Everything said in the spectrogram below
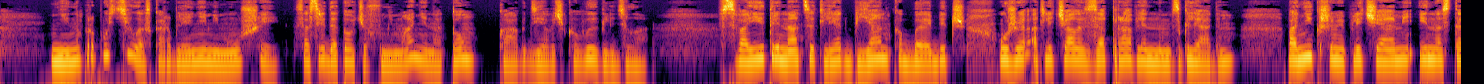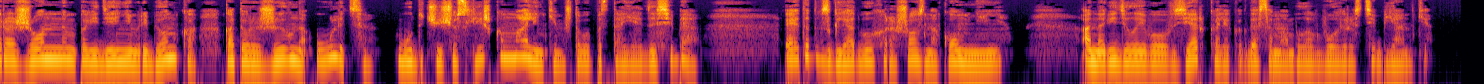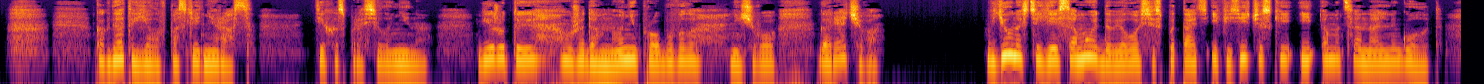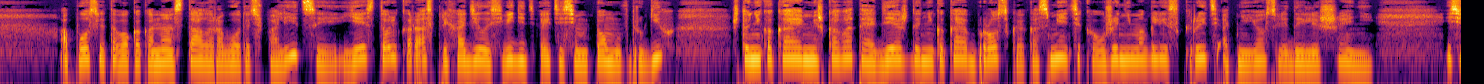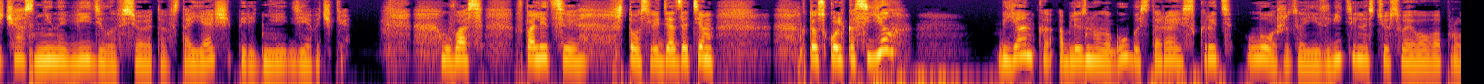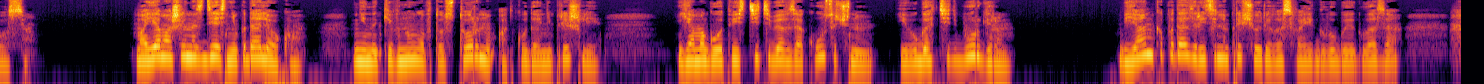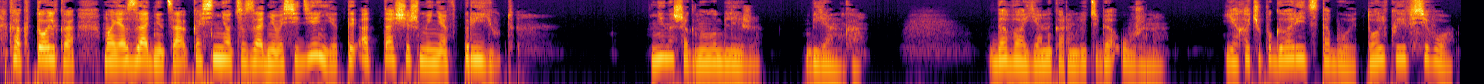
Нина пропустила оскорбление мимо ушей, сосредоточив внимание на том, как девочка выглядела — в свои 13 лет Бьянка Бэбидж уже отличалась затравленным взглядом, поникшими плечами и настороженным поведением ребенка, который жил на улице, будучи еще слишком маленьким, чтобы постоять за себя. Этот взгляд был хорошо знаком Нине. Она видела его в зеркале, когда сама была в возрасте Бьянки. «Когда ты ела в последний раз?» — тихо спросила Нина. «Вижу, ты уже давно не пробовала ничего горячего». В юности ей самой довелось испытать и физический, и эмоциональный голод. А после того, как она стала работать в полиции, ей столько раз приходилось видеть эти симптомы в других, что никакая мешковатая одежда, никакая броская косметика уже не могли скрыть от нее следы лишений. И сейчас Нина видела все это в стоящей перед ней девочке. «У вас в полиции что, следят за тем, кто сколько съел?» Бьянка облизнула губы, стараясь скрыть ложь за язвительностью своего вопроса. «Моя машина здесь, неподалеку». Нина кивнула в ту сторону, откуда они пришли. «Я могу отвезти тебя в закусочную и угостить бургером». Бьянка подозрительно прищурила свои голубые глаза — как только моя задница коснется заднего сиденья, ты оттащишь меня в приют. Нина шагнула ближе. Бьянка. Давай я накормлю тебя ужином. Я хочу поговорить с тобой, только и всего.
